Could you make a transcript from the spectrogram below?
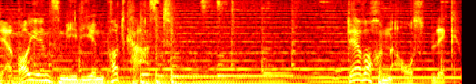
Der Boyens Medien Podcast. Der Wochenausblick.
